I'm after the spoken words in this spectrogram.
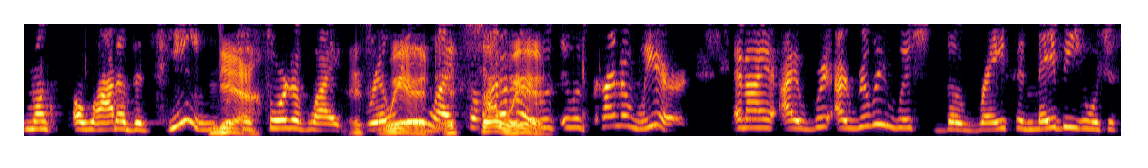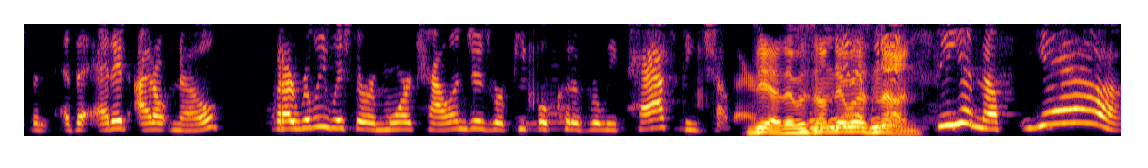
amongst a lot of the teams, Yeah. which is sort of like, It's really? weird. Like, It's so, so I don't know. It was, it was kind of weird. And I, I, re- I really wish the race, and maybe it was just the, the edit, I don't know, but I really wish there were more challenges where people could have really passed each other. Yeah, there was We um, there was none. See enough? Yeah.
